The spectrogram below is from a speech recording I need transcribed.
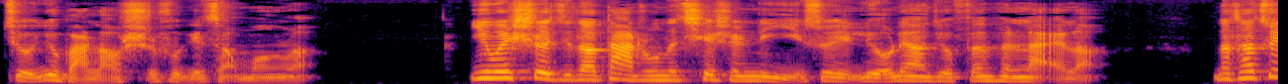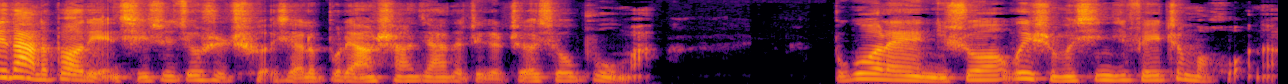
就又把老师傅给整懵了。因为涉及到大众的切身利益，所以流量就纷纷来了。那他最大的爆点其实就是扯下了不良商家的这个遮羞布嘛。不过嘞，你说为什么辛吉飞这么火呢？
